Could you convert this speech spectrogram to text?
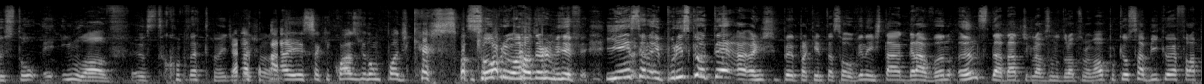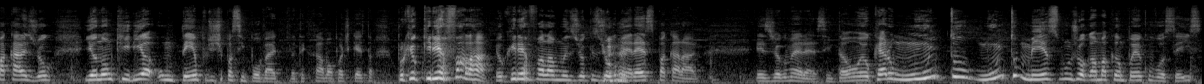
eu estou in love. Eu estou completamente apaixonado. Ah, esse aqui quase virou um podcast só Sobre o Elder Myth. E esse era- e por isso que eu até. A gente, pra quem tá só ouvindo, a gente tá gravando antes da data de gravação do Drops normal, porque eu sabia que eu ia falar pra cara desse jogo. E eu não queria um tempo de tipo assim, pô, vai, vai ter que acabar o podcast e tal. Porque eu queria falar, eu queria falar muito desse jogo, que esse jogo merece pra caralho. Esse jogo merece. Então eu quero muito, muito mesmo jogar uma campanha com vocês.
